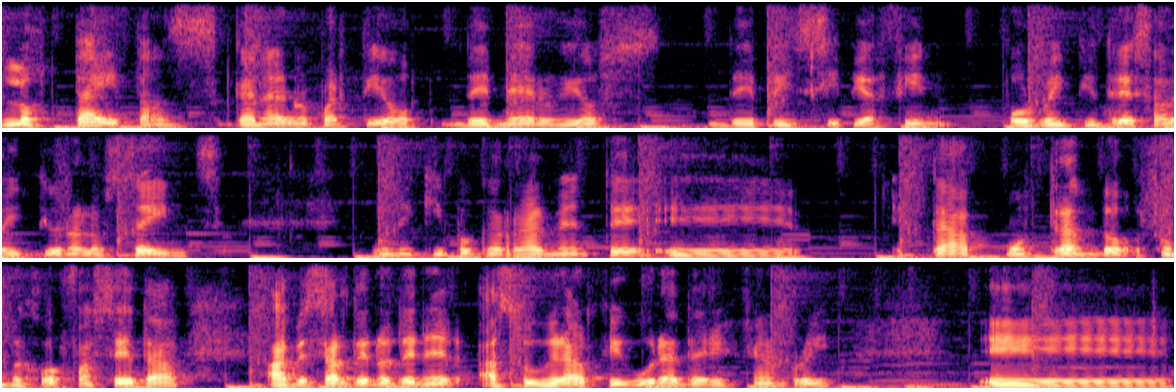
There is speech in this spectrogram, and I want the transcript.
los Titans ganaron un partido de nervios de principio a fin por 23 a 21 a los Saints. Un equipo que realmente eh, está mostrando su mejor faceta, a pesar de no tener a su gran figura Derrick Henry. Eh,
